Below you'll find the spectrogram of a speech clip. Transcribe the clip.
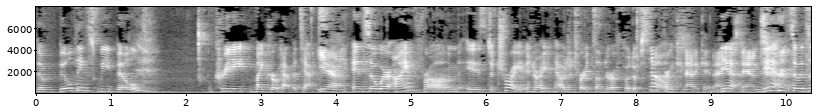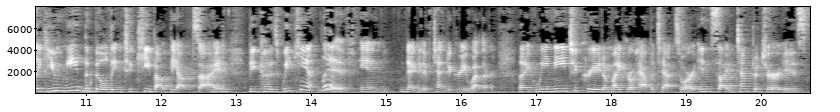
the buildings we build create microhabitats Yeah. and so where i'm from is detroit and right now detroit's under a foot of snow I'm from Connecticut, I yeah. understand. yeah. So it's like you need the building to keep out the outside Mm-hmm. because we can't live in negative 10 degree weather. Like we need to create a microhabitat so our inside temperature is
